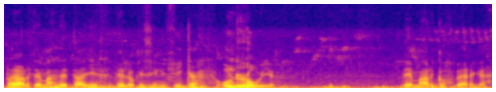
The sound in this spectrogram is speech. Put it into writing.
para darte más detalles de lo que significa un rubio de Marcos Verga.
